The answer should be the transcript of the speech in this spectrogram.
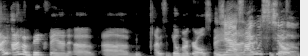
I, I'm a big fan of. Um, I was a Gilmore Girls fan. Yes, I was too. So,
